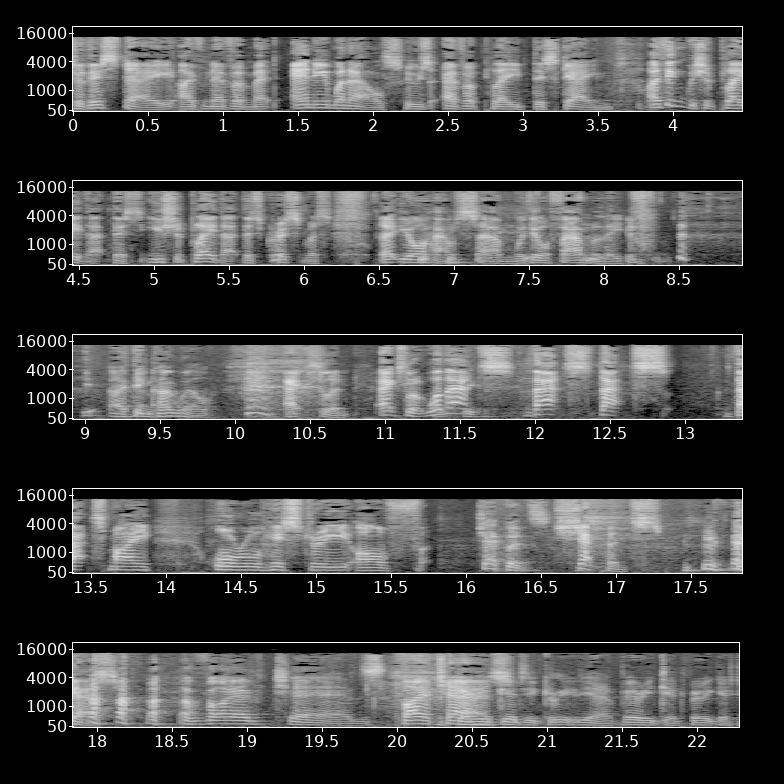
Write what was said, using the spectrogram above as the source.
To this day, I've never met anyone else who's ever played this game. I think we should play that this you should play that this Christmas at your house, Sam, with your family. I think I will. Excellent, excellent. Well, that's that's that's that's my oral history of shepherds. Shepherds, yes, via chairs. Via chairs. Very good. Yeah, very good. Very good.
